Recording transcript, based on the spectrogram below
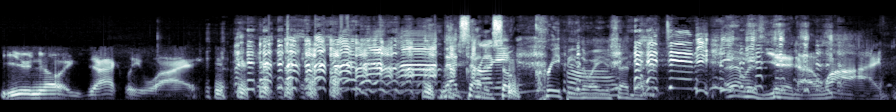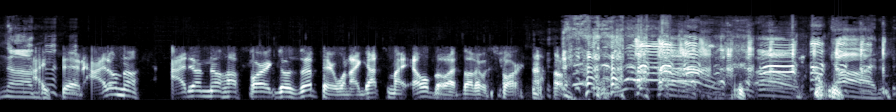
you know exactly why. that sounded so creepy the way you said that. It did. That was you know why. No, I um, said I don't know. I don't know how far it goes up there. When I got to my elbow, I thought it was far enough. oh God!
